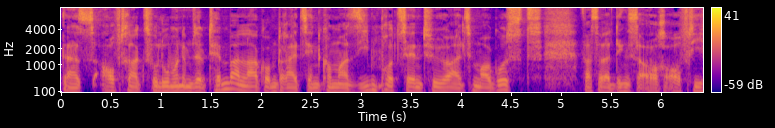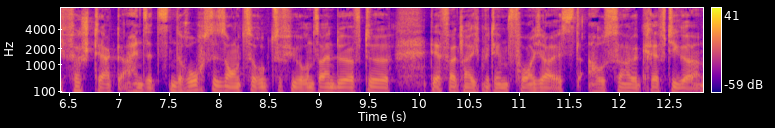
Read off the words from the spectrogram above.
Das Auftragsvolumen im September lag um 13,7 Prozent höher als im August, was allerdings auch auf die verstärkt einsetzende Hochsaison zurückzuführen sein dürfte. Der Vergleich mit dem Vorjahr ist aussagekräftiger.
